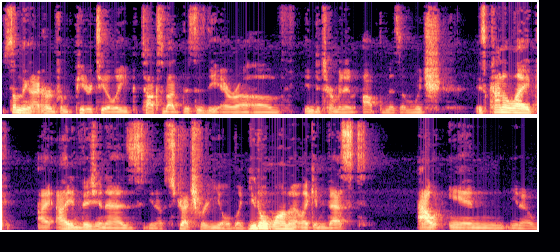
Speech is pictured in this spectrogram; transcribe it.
something I heard from Peter Thiel, he talks about this is the era of indeterminate optimism, which is kind of like I, I envision as you know stretch for yield. Like you don't want to like invest out in you know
